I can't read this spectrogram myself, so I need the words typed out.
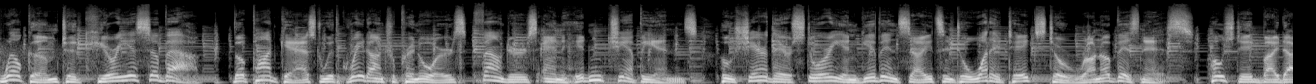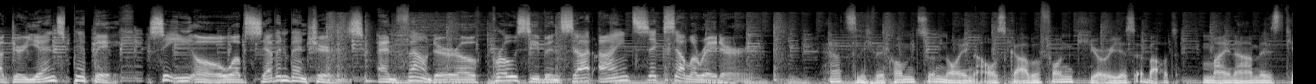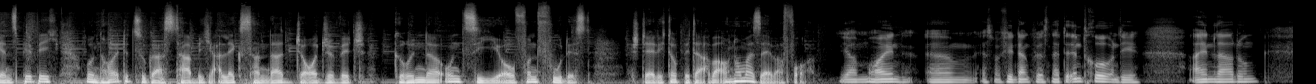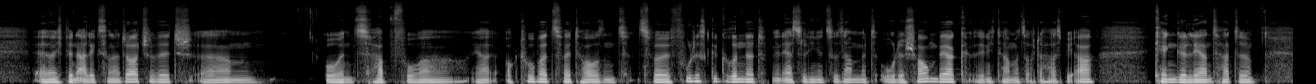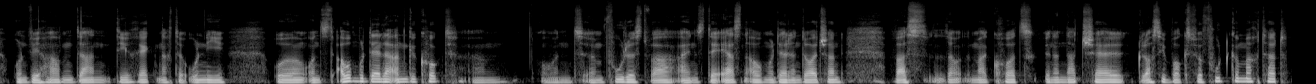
Welcome to Curious About, the podcast with great entrepreneurs, founders, and hidden champions who share their story and give insights into what it takes to run a business. Hosted by Dr. Jens Pippich, CEO of Seven Ventures and founder of Pro7 Sat1 Accelerator. Herzlich willkommen zur neuen Ausgabe von Curious About. Mein Name ist Jens Pippich und heute zu Gast habe ich Alexander Djordjevic, Gründer und CEO von Foodist. Stell dich doch bitte aber auch nochmal selber vor. Ja, moin. Ähm, erstmal vielen Dank für das nette Intro und die Einladung. Äh, ich bin Alexander Djordjevic ähm, und habe vor ja, Oktober 2012 Foodist gegründet. In erster Linie zusammen mit Ole Schaumberg, den ich damals auf der HSBA kennengelernt hatte. Und wir haben dann direkt nach der Uni äh, uns Abo-Modelle angeguckt. Ähm, und ähm, Foodist war eines der ersten Abo-Modelle in Deutschland, was mal kurz in a nutshell Glossybox für Food gemacht hat.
